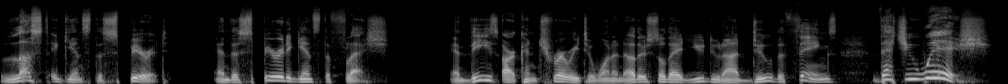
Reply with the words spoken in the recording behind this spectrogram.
lust against the Spirit, and the Spirit against the flesh and these are contrary to one another, so that you do not do the things that you wish.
